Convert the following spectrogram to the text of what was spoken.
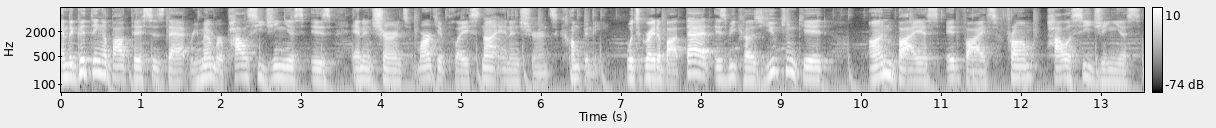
And the good thing about this is that, remember, Policy Genius is an insurance marketplace, not an insurance company. What's great about that is because you can get unbiased advice from Policy Genius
